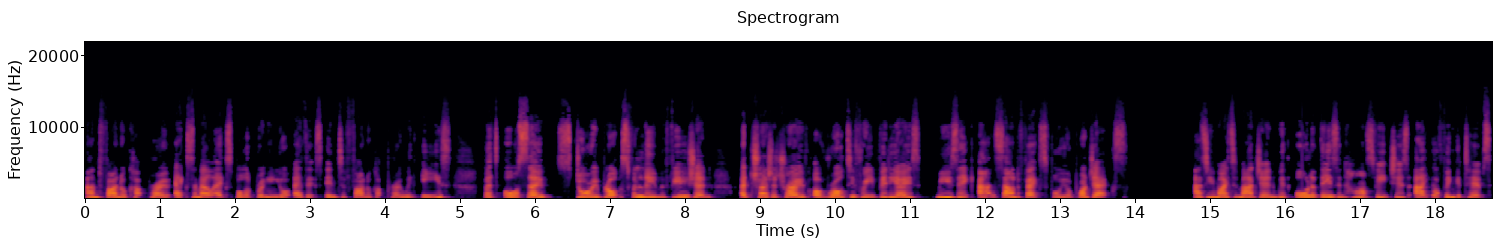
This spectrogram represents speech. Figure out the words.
and Final Cut Pro XML export, bringing your edits into Final Cut Pro with ease, but also Storyblocks for LumaFusion, a treasure trove of royalty free videos, music, and sound effects for your projects. As you might imagine, with all of these enhanced features at your fingertips,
